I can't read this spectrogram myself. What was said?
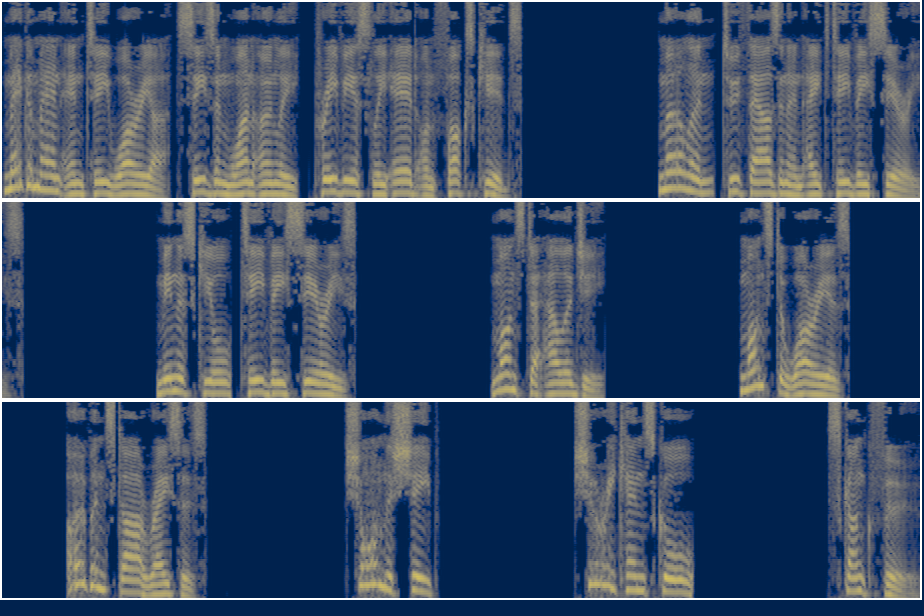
Mega Man NT Warrior season 1 only previously aired on Fox Kids. Merlin 2008 TV series. Minuscule TV series. Monster Allergy. Monster Warriors. Oban Star-Racers. Shaun the Sheep. Shuriken School Skunk Fu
